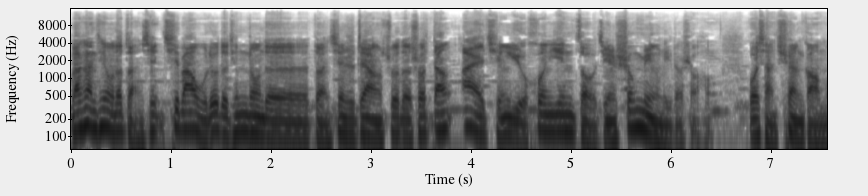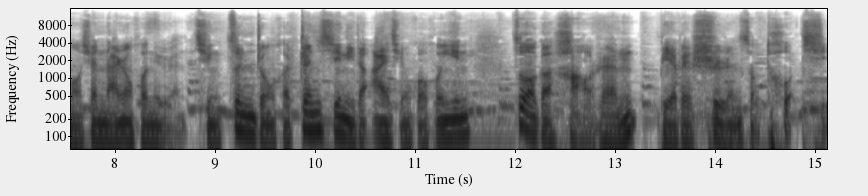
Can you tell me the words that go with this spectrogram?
来看听友的短信，七八五六的听众的短信是这样说的：说当爱情与婚姻走进生命里的时候，我想劝告某些男人或女人，请尊重和珍惜你的爱情或婚姻，做个好人，别被世人所唾弃。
